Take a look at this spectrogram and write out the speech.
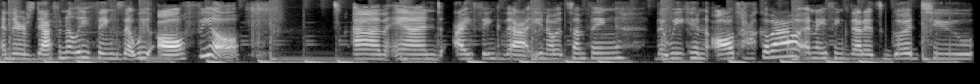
And there's definitely things that we all feel. Um, and I think that, you know, it's something that we can all talk about and I think that it's good to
